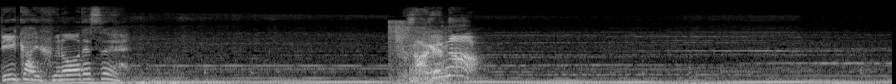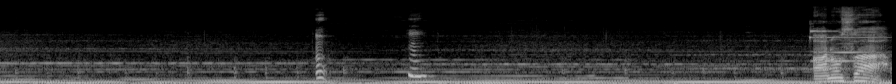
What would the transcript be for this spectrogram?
理解不能です。ふざけんな！あのさ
